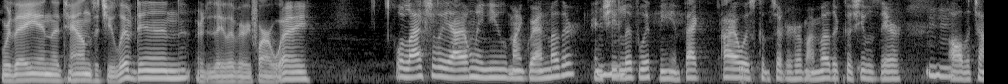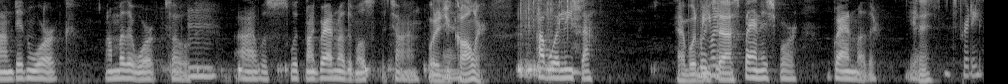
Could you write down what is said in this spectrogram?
Were they in the towns that you lived in, or did they live very far away? Well, actually, I only knew my grandmother, and she mm-hmm. lived with me. In fact, I always considered her my mother because she was there mm-hmm. all the time. Didn't work. My mother worked, so I was with my grandmother most of the time. What did you call her? Abuelita, which is Abuelita. Spanish for grandmother. Yes, It's pretty.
